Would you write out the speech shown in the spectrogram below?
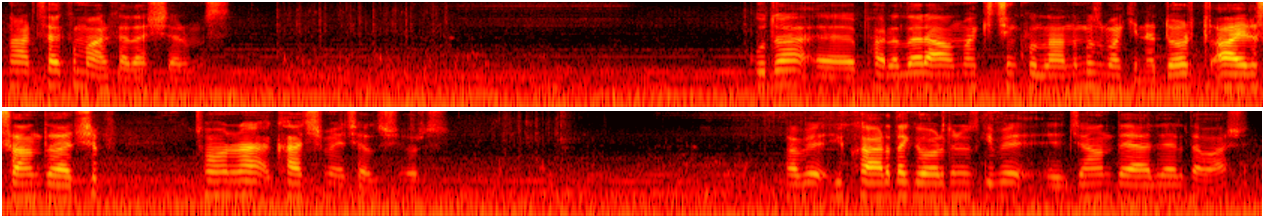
Bunlar takım arkadaşlarımız. Bu da e, paraları almak için kullandığımız makine. 4 ayrı sandığı açıp sonra kaçmaya çalışıyoruz. Tabi yukarıda gördüğünüz gibi e, can değerleri de var.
